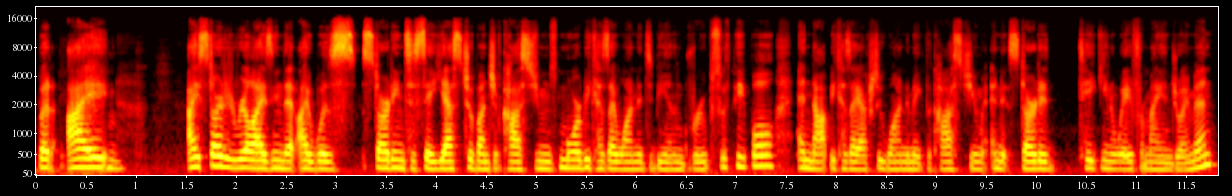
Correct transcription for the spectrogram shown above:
But I. I started realizing that I was starting to say yes to a bunch of costumes more because I wanted to be in groups with people and not because I actually wanted to make the costume. And it started taking away from my enjoyment.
